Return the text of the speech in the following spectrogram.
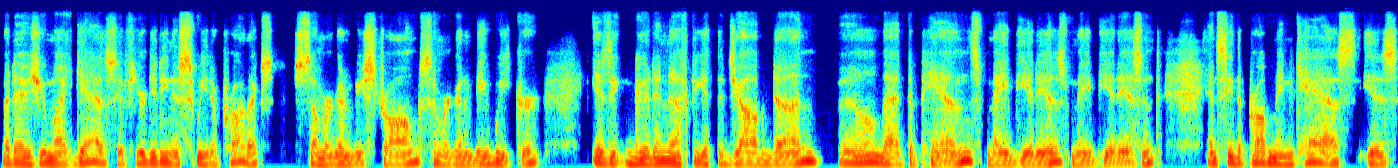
But as you might guess, if you're getting a suite of products, some are going to be strong, some are going to be weaker. Is it good enough to get the job done? Well, that depends. Maybe it is, maybe it isn't. And see, the problem in CAS is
